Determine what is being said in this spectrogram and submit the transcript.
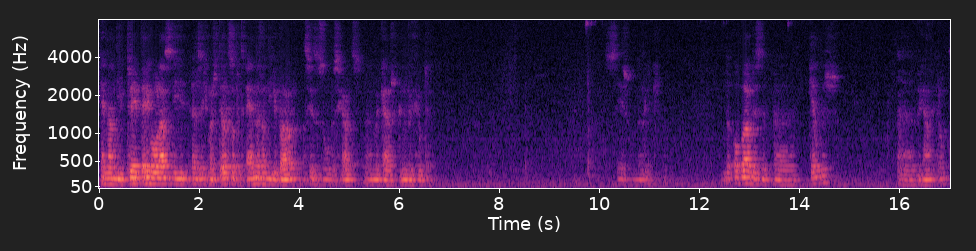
en dan die twee pergola's die uh, zeg maar telkens op het einde van die gebouwen, als je ze zo beschouwt, uh, elkaar kunnen begroeten. Zeer onduidelijk. De opbouw, dus de uh, kelder, begane grond.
